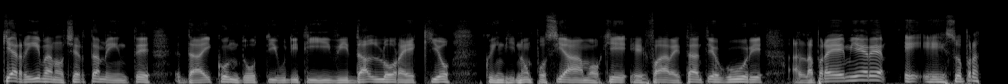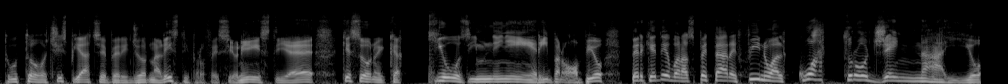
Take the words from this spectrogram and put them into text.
che arrivano certamente dai condotti uditivi, dall'orecchio. Quindi non possiamo che eh, fare tanti auguri alla Premier piacere e, e soprattutto ci spiace per i giornalisti professionisti eh, che sono i ca- macchiosi neri proprio perché devono aspettare fino al 4 gennaio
